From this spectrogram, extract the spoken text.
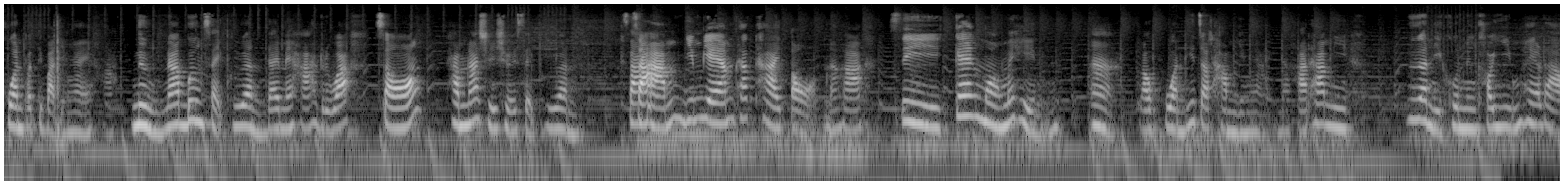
ควรปฏิบัติยังไงคะ 1. หน้าบึ้งใส่เพื่อนได้ไหมคะ หรือว่า 2. ทำหน้าเฉยๆใส่เพื่อน 3. ยิ้มแย้มทักทายตอบนะคะ 4. แกล้งมองไม่เห็นอะเราควรที่จะทำยังไงนะคะ ถ้ามีเพื่อนอีกคนนึงเขายิ้มให้เรา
